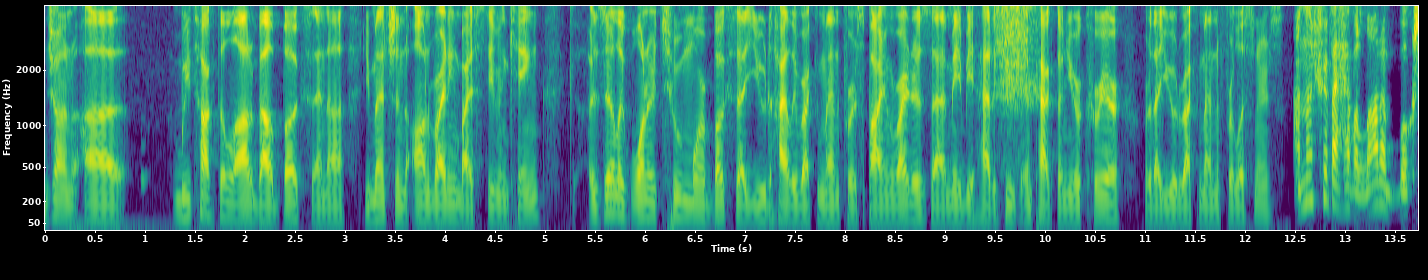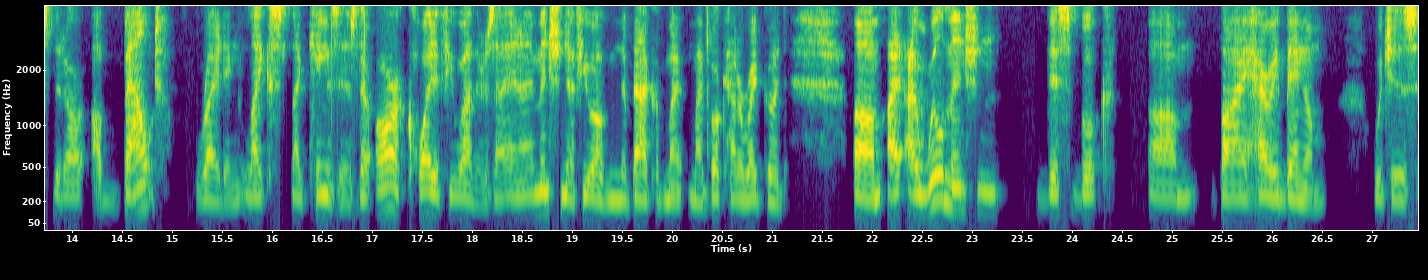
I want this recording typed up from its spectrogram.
John, uh, we talked a lot about books, and uh, you mentioned On Writing by Stephen King. Is there like one or two more books that you'd highly recommend for aspiring writers that maybe had a huge impact on your career, or that you would recommend for listeners? I'm not sure if I have a lot of books that are about writing like like King's is. There are quite a few others, I, and I mentioned a few of them in the back of my, my book, How to Write Good. Um, I, I, will mention this book um, by Harry Bingham, which is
